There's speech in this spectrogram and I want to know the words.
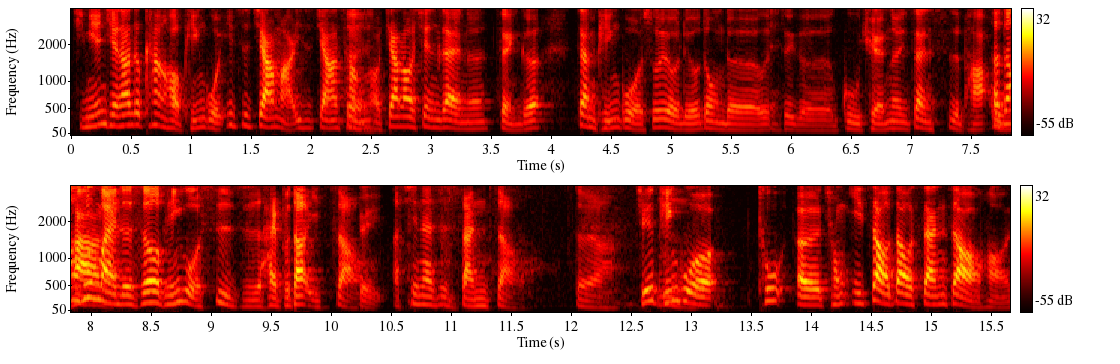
几年前他都看好苹果，一直加码，一直加仓哦，加到现在呢，整个占苹果所有流动的这个股权呢占四趴。他当初买的时候，苹果市值还不到一兆，对啊，现在是三兆。对啊，其实苹果。突呃，从一兆到三兆哈，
